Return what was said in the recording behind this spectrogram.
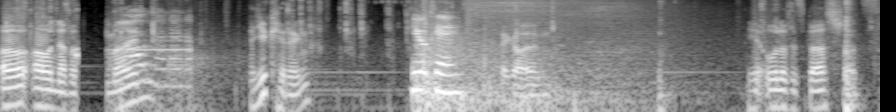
Oh, oh, never Oh, mind. no, no, no. Are you kidding? You okay? I got him. Yeah, all of his burst shots.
